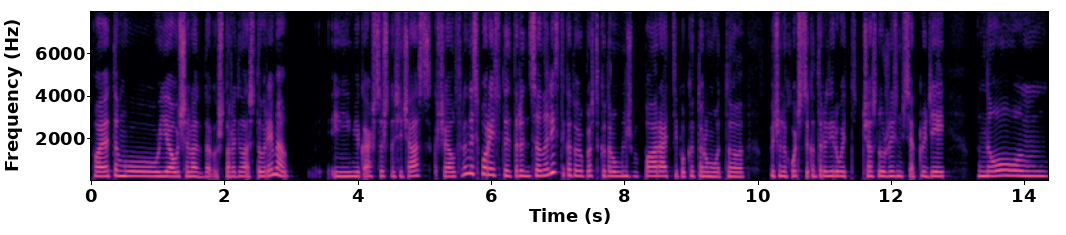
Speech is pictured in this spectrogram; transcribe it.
поэтому я очень рада, что родилась в то время, и мне кажется, что сейчас к child free до сих пор есть традиционалисты, которые просто которому лишь бы поорать, типа, которому вот почему-то хочется контролировать частную жизнь всех людей. Но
